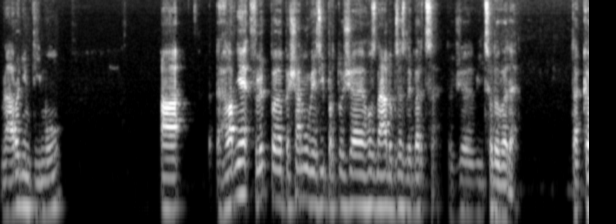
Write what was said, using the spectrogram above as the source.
v národním týmu. A hlavně Filip Pešan mu věří, protože ho zná dobře z Liberce, takže ví, co dovede. Tak eh,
